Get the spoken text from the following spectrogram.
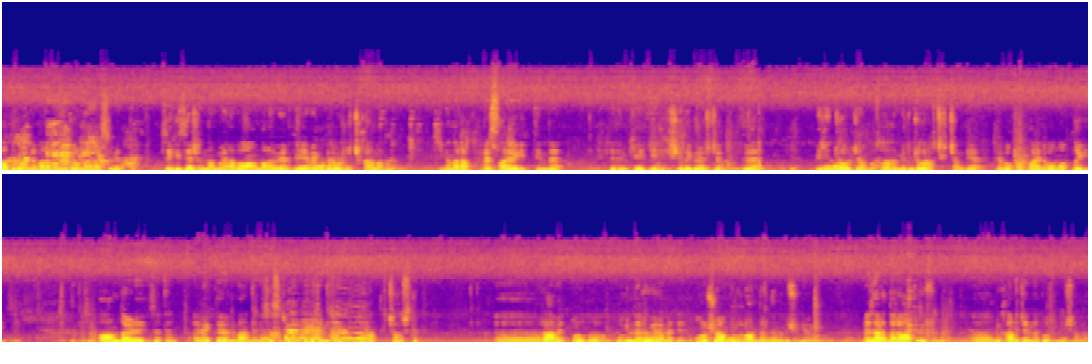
6 boyunda bana birinci olmayı nasip etti. 8 yaşından bu yana babamın bana verdiği emekleri boşa çıkarmadım. İnanarak her sahaya gittiğimde dedim ki 7 kişiyle güreşeceğim ve birinci olacağım, o sahadan birinci olarak çıkacağım diye hep o kafayla, o modla gittim. Ağam da öyleydi zaten. Emeklerini benden hiç esirgemedi. Gecemizi gündüzümüze kattık, çalıştık. Ee, rahmetli oldu. Bugünleri göremedi. Onu şu an gururlandırdığını düşünüyorum. Mezarında rahat uyusun. Ee, mekanı cennet olsun inşallah.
